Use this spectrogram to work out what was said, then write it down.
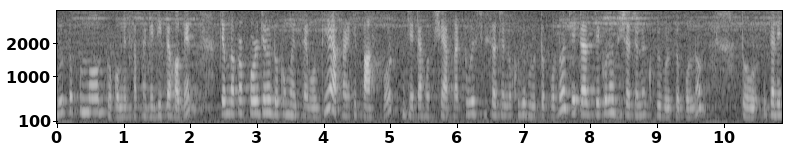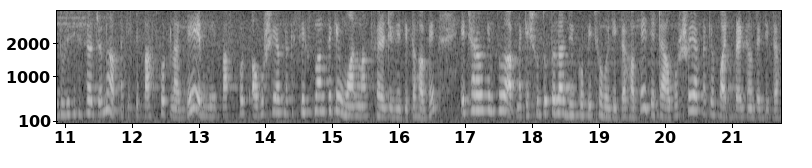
গুরুত্বপূর্ণ ডকুমেন্টস আপনাকে দিতে হবে। যেমন আপনার প্রয়োজনীয় ডকুমেন্টসের মধ্যে আপনার একটি পাসপোর্ট যেটা হচ্ছে আপনার ট্যুরিস্ট ভিসার জন্য খুবই গুরুত্বপূর্ণ, যেটা যে কোনো ভিসার জন্য খুবই গুরুত্বপূর্ণ। তো ইতালি ট্যুরিস্ট ভিসার জন্য আপনাকে একটি পাসপোর্ট লাগবে এবং এই পাসপোর্ট অবশ্যই আপনাকে সিক্স মান্থ থেকে ওয়ান মান্থ ভ্যালিডিটি দিতে হবে। এছাড়াও কিন্তু আপনাকে সদ্য তোলা দুই কপি ছবি দিতে হবে, যেটা অবশ্যই আপনাকে হোয়াইট ব্যাকগ্রাউন্ডে দিতে হবে।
